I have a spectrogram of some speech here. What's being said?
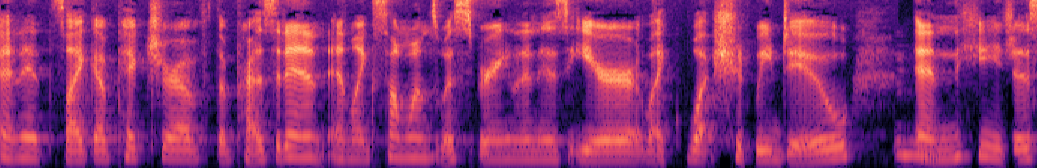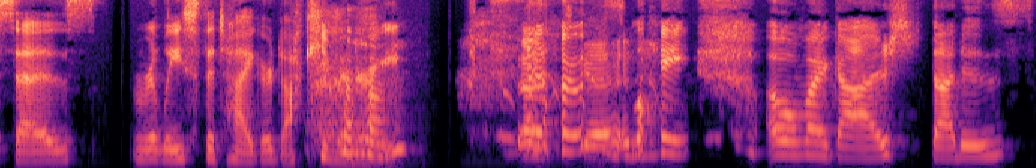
and it's like a picture of the president and like someone's whispering in his ear like what should we do mm-hmm. and he just says release the tiger documentary that's good like oh my gosh that is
